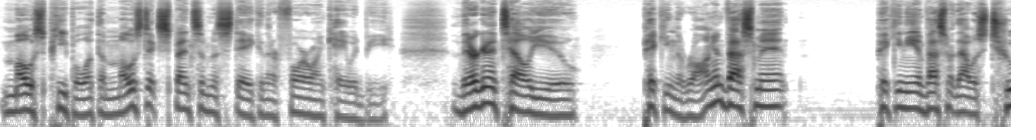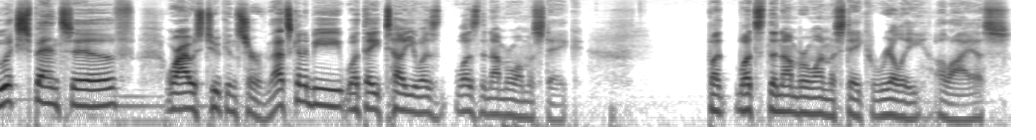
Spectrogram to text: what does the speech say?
most people what the most expensive mistake in their 401k would be, they're going to tell you picking the wrong investment, picking the investment that was too expensive, or I was too conservative. That's going to be what they tell you was was the number one mistake. But what's the number one mistake really, Elias?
